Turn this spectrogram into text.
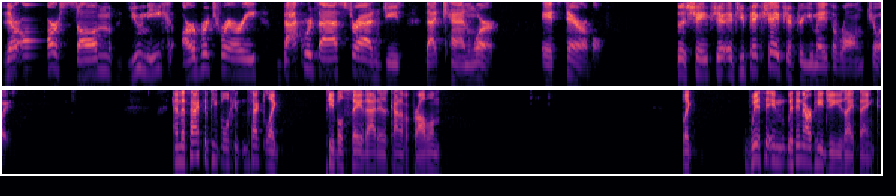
there are some unique, arbitrary, backwards ass strategies that can work. It's terrible. The shapeshift. If you pick shapeshifter, you made the wrong choice. And the fact that people can, the fact like people say that is kind of a problem. Like within within RPGs, I think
